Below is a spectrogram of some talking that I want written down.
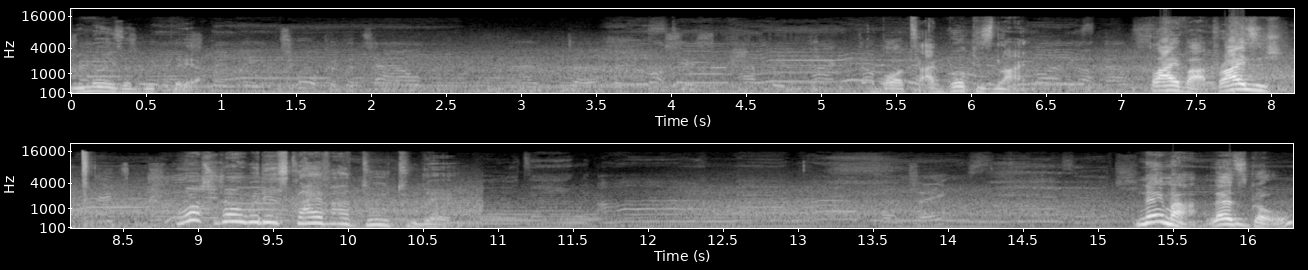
You know he's a good player. But I broke his line. up rises. What's wrong with this Kluivert dude today? Neymar, let's go.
